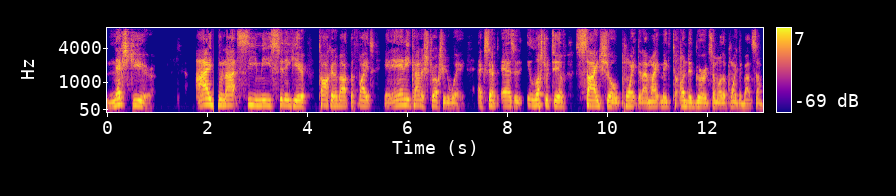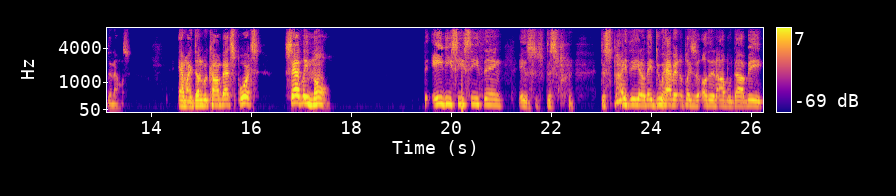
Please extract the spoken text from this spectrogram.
next year, I do not see me sitting here talking about the fights in any kind of structured way, except as an illustrative sideshow point that I might make to undergird some other point about something else. Am I done with combat sports? Sadly, no the ADCC thing is despite the you know they do have it in places other than Abu Dhabi,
